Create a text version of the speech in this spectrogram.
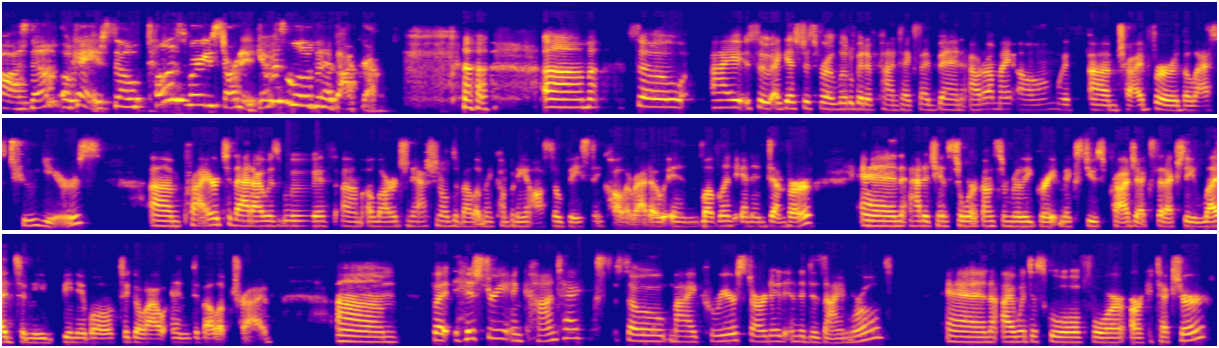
Awesome. Okay, so tell us where you started. Give us a little bit of background. um, so I so I guess just for a little bit of context, I've been out on my own with um, Tribe for the last two years. Um, prior to that, I was with um, a large national development company, also based in Colorado, in Loveland and in Denver, and had a chance to work on some really great mixed use projects that actually led to me being able to go out and develop Tribe. Um, but history and context. So my career started in the design world, and I went to school for architecture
